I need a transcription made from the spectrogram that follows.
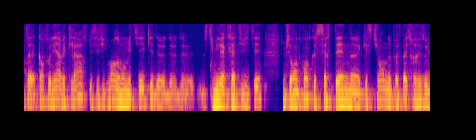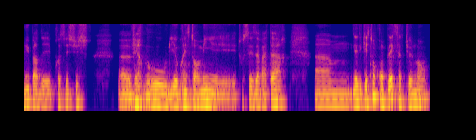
quant, au lien avec l'art, spécifiquement dans mon métier qui est de, stimuler la créativité, je me suis rendu compte que certaines questions ne peuvent pas être résolues par des processus euh, verbaux ou liés au brainstorming et, tous ces avatars. Euh, il y a des questions complexes actuellement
